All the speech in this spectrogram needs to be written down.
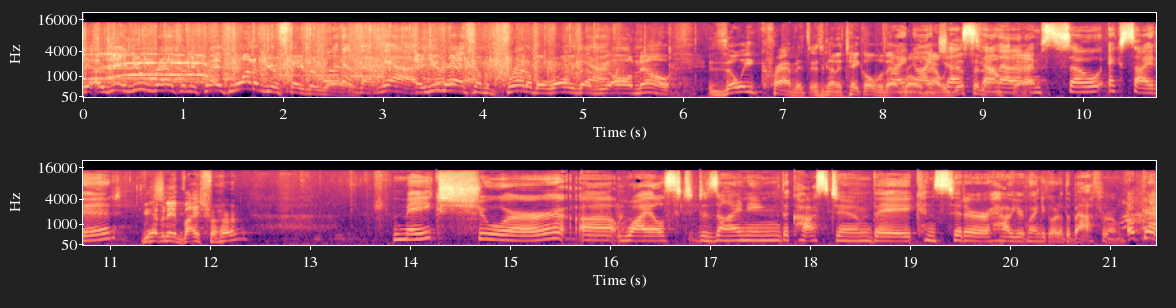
yeah. You've had some incredible, it's one of your favorite roles. One of them, yeah. And you've had some incredible roles, yeah. as we all know. Zoe Kravitz is going to take over that I role know, now. I we just, just announced found that. I'm so excited. You have any advice for her? Make sure, uh, whilst designing the costume, they consider how you're going to go to the bathroom. Okay.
